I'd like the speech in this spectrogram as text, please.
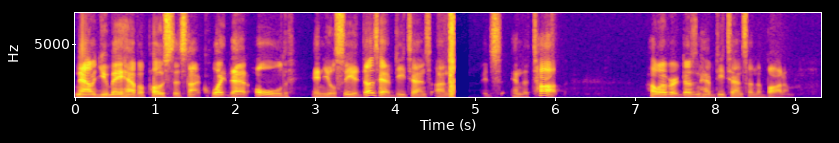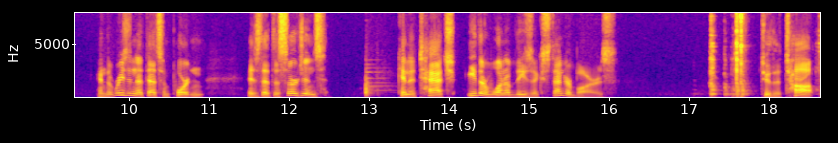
Now you may have a post that's not quite that old and you'll see it does have detents on the sides and the top, However, it doesn't have detents on the bottom. And the reason that that's important is that the surgeons can attach either one of these extender bars to the top,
